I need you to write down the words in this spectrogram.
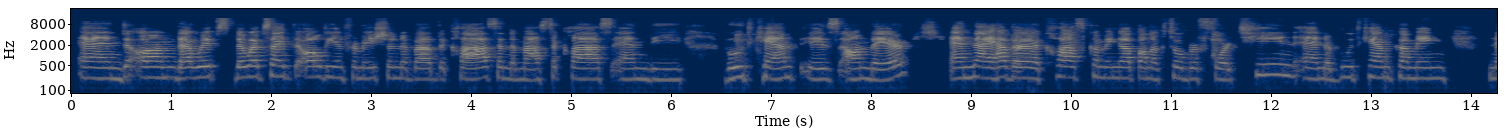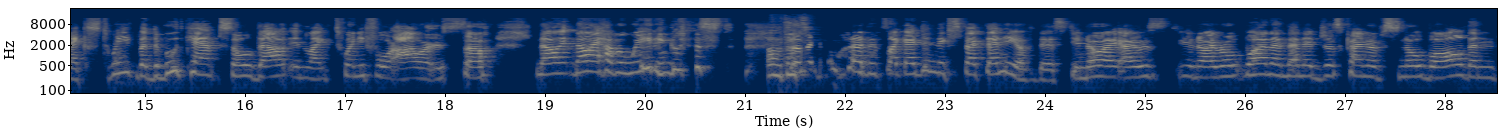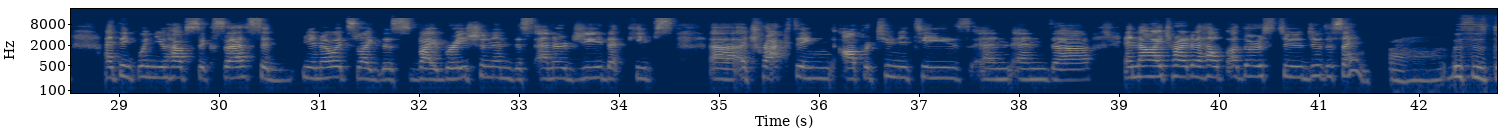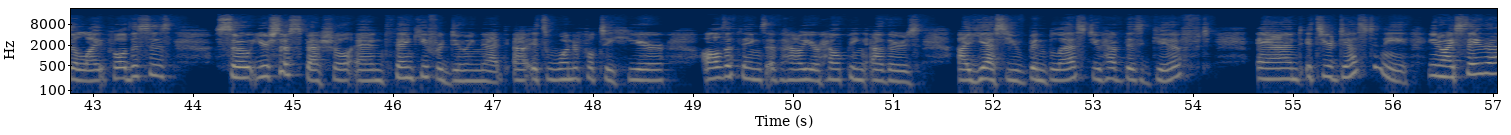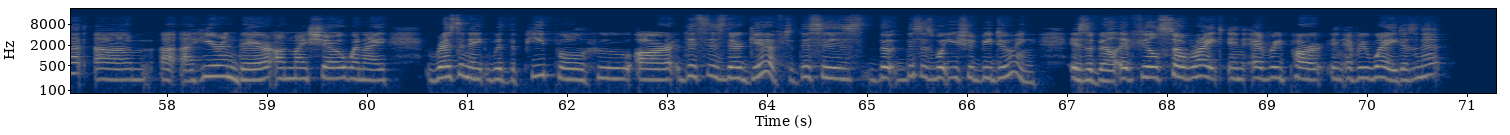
and on that web the website all the information about the class and the master class and the boot camp is on there. And i have a class coming up on october 14 and a boot camp coming next week. But the boot camp sold out in like 24 hours. So now I, now I have a waiting list oh, that's... so like said it's like I didn't expect any of this you know? I, I was you know I wrote one and then it just kind of snowballed. And I think when you have success it you know it's like this vibration and this energy that keeps uh, attracting opportunities. And and uh, and now I try to help others to do the same. Oh, this is delightful. This is so you're so special, and thank you for doing that. Uh, it's wonderful to hear all the things of how you're helping others. Uh, yes, you've been blessed. You have this gift, and it's your destiny. You know, I say that um, uh, uh here and there on my show when I resonate with the people who are. This is their gift. This is the. This is what you should be doing, Isabel. It feels so right in every part, in every way, doesn't it?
